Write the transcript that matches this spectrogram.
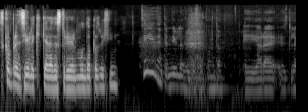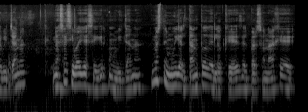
Es comprensible que quiera destruir el mundo, pues Virginia. Sí, es entendible desde ese punto. Y ahora es la villana. No sé si vaya a seguir como villana. No estoy muy al tanto de lo que es el personaje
